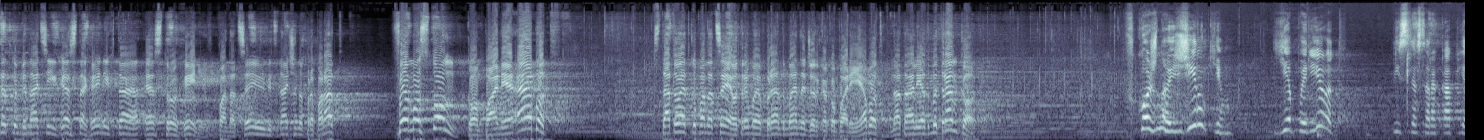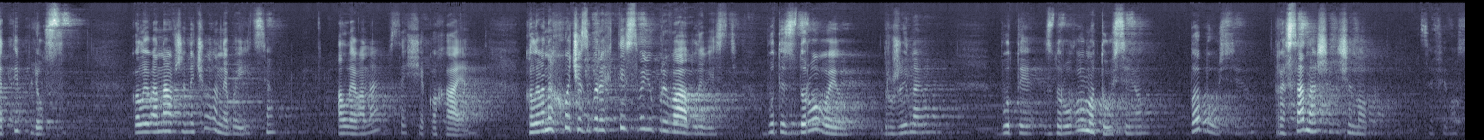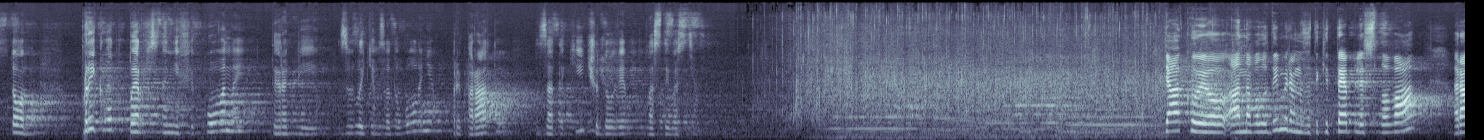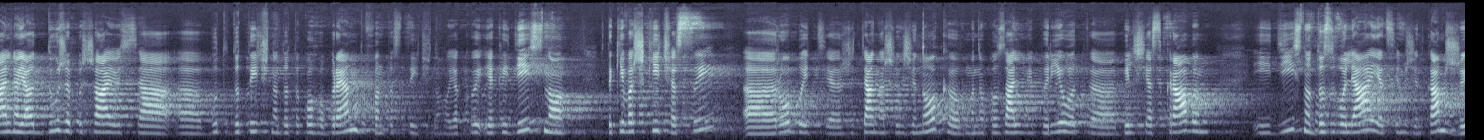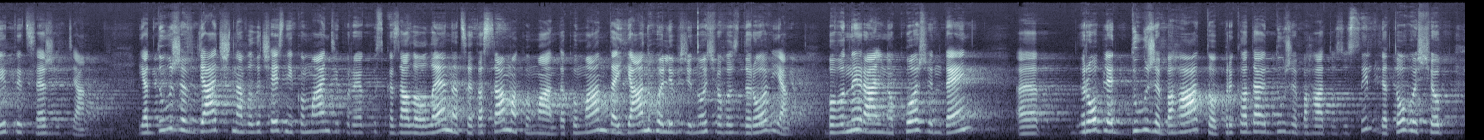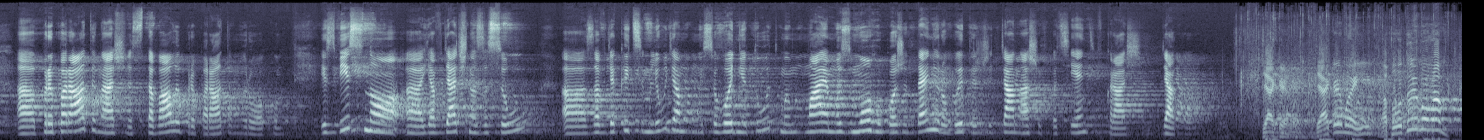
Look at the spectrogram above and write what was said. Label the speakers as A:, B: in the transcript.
A: комбінації гестагенів та естрогенів. Панацею відзначено препарат Фемостон. Компанія Ебот. Статуетку панацея отримує бренд-менеджерка компанії Ебот Наталія Дмитренко.
B: В кожної жінки є період після 45 коли вона вже нічого не боїться, але вона все ще кохає. Коли вона хоче зберегти свою привабливість, бути здоровою дружиною, бути здоровою матусею, бабусею, краса наших жінок. Це фемостон. Приклад персоніфікованої терапії з великим задоволенням препарату за такі чудові властивості.
C: Дякую, Анна Володимирівна, за такі теплі слова. Реально, я дуже пишаюся е, бути дотична до такого бренду фантастичного, який, який дійсно в такі важкі часи е, робить життя наших жінок в менопаузальний період е, більш яскравим і дійсно дозволяє цим жінкам жити це життя. Я дуже вдячна величезній команді, про яку сказала Олена. Це та сама команда, команда янголів жіночого здоров'я, бо вони реально кожен день е, роблять дуже багато, прикладають дуже багато зусиль для того, щоб е, препарати наші ставали препаратами року. І звісно, е, я вдячна ЗСУ. Завдяки цим людям ми сьогодні тут. Ми маємо змогу кожен день робити життя наших пацієнтів краще. Дякую.
A: Дякуємо. Дякуємо і аплодуємо вам.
